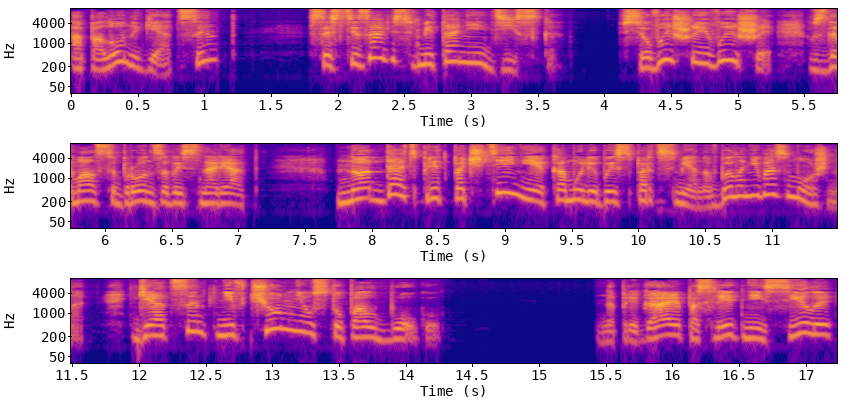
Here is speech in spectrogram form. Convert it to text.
Аполлон и Гиацинт состязались в метании диска. Все выше и выше вздымался бронзовый снаряд, но отдать предпочтение кому-либо из спортсменов было невозможно. Гиацинт ни в чем не уступал Богу. Напрягая последние силы,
